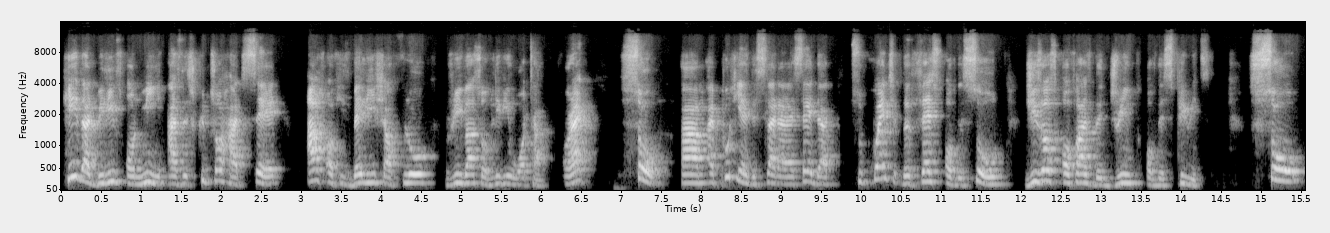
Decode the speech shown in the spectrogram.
He that believes on me, as the scripture had said, out of his belly shall flow rivers of living water. All right. So um, I put here in the slide and I said that to quench the thirst of the soul, Jesus offers the drink of the spirit. So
